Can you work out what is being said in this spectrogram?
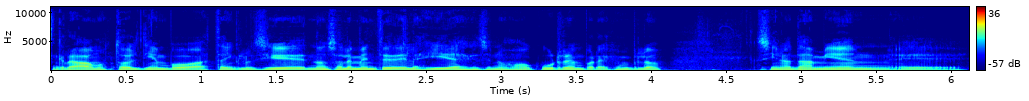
grabamos todo el tiempo, hasta inclusive no solamente de las ideas que se nos ocurren, por ejemplo, sino también eh,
